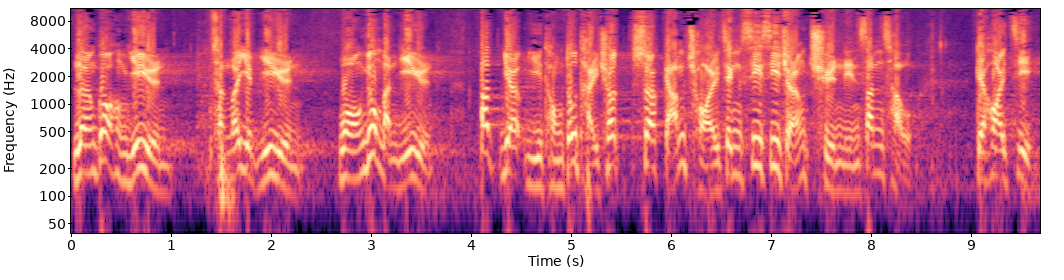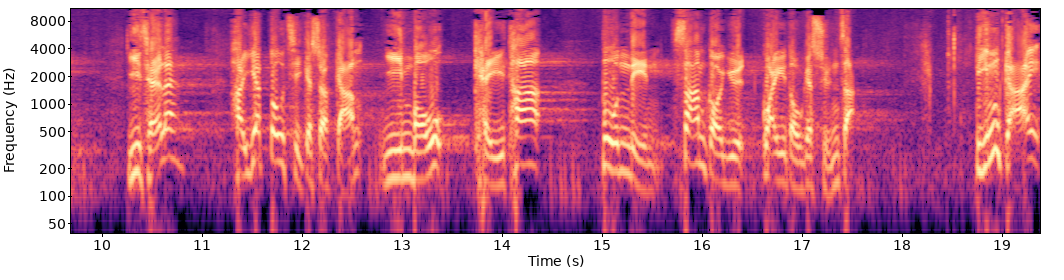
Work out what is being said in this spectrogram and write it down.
梁國雄議員、陳偉業議員、黃毓民議員不約而同都提出削減財政司司長全年薪酬嘅開支，而且呢係一刀切嘅削減，而冇其他半年、三個月、季度嘅選擇。點解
